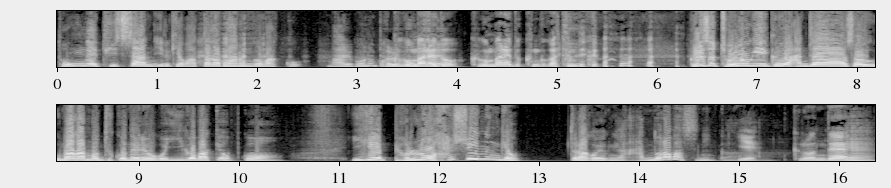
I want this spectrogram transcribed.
동네 뒷산 이렇게 왔다 갔다 하는 거 맞고 말고는 어, 별거 그것만 없어요. 해도 그것만 해도 큰 것 같은데. 그래서 조용히 그 앉아서 음악 한번 듣고 내려오고 이거밖에 없고 이게 별로 할 수 있는 게 없더라고요. 그냥 안 놀아봤으니까. 예. 그런데 예.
